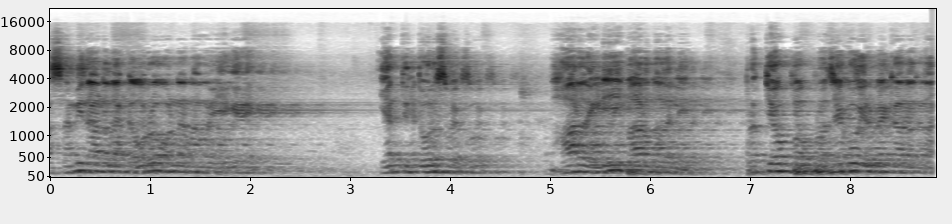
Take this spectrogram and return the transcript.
ಆ ಸಂವಿಧಾನದ ಗೌರವವನ್ನು ನಾವು ಹೇಗೆ ಎತ್ತಿ ತೋರಿಸ್ಬೇಕು? ಭಾರತ, ಇಡೀ ಭಾರತದಲ್ಲಿ ಪ್ರತಿಯೊಬ್ಬ ಪ್ರಜೆಗೂ ಇರಬೇಕಾದಂತ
